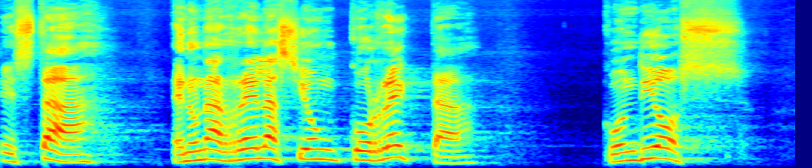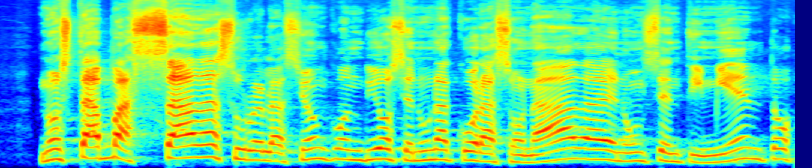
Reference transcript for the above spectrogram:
está en una relación correcta con Dios. No está basada su relación con Dios en una corazonada, en un sentimiento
